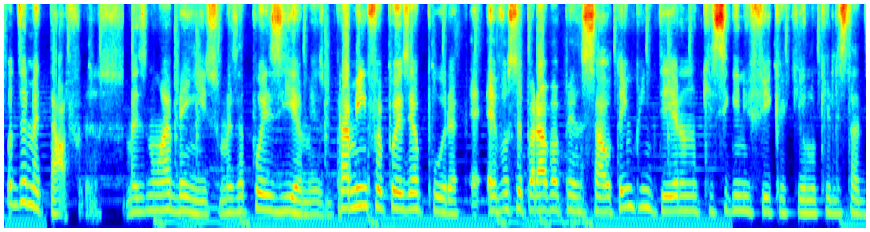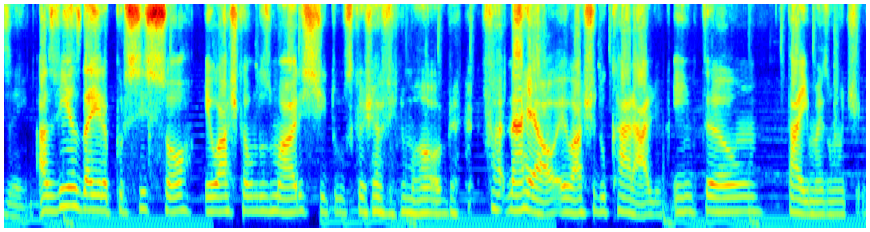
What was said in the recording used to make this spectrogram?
Vou dizer metáforas, mas não é bem isso, mas é poesia mesmo. Para mim foi poesia pura. É, é você parar pra pensar o tempo inteiro no que significa aquilo que ele está dizendo. As Vinhas da Ira por si só, eu acho que é um dos maiores títulos que eu já vi numa obra. Na real, eu acho do caralho. Então, Tá aí mais um motivo.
